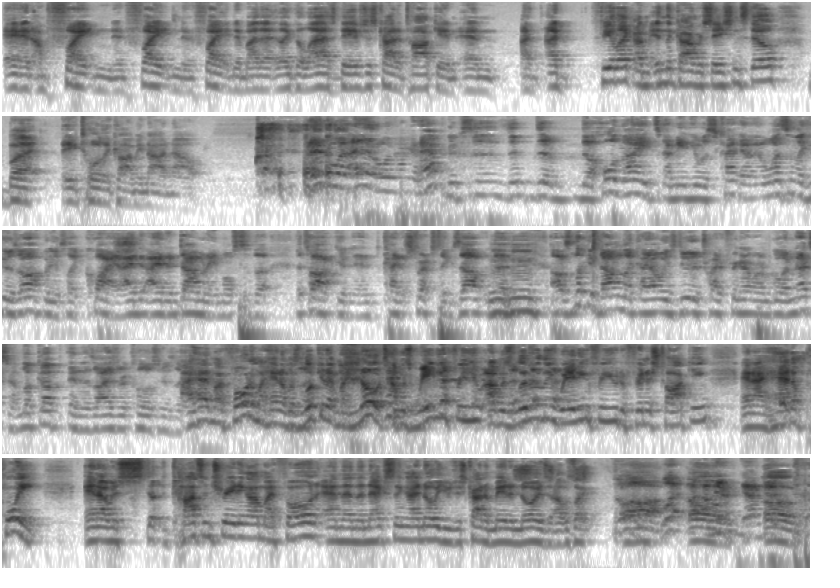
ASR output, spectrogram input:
And I'm fighting and fighting and fighting, and by that, like the last Dave's just kind of talking, and I, I feel like I'm in the conversation still, but he totally caught me nodding out. I didn't know what I didn't know what fucking happened because the, the the whole night. I mean, he was kind of. It wasn't like he was off, but he was like quiet. I, had- I had to dominate most of the, the talk and, and kind of stretch things out. And then Mm-hmm. I was looking down like I always do to try to figure out where I'm going next. And I look up and his eyes are closed. And he's like, I had my phone in my hand. I was looking at my notes. I was waiting for you. I was literally waiting for you to finish talking, and I had a point, and I was st- concentrating on my phone. And then the next thing I know, you just kind of made a noise, and I was like, "Oh, what? I'm here. Yeah, I'm oh good."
